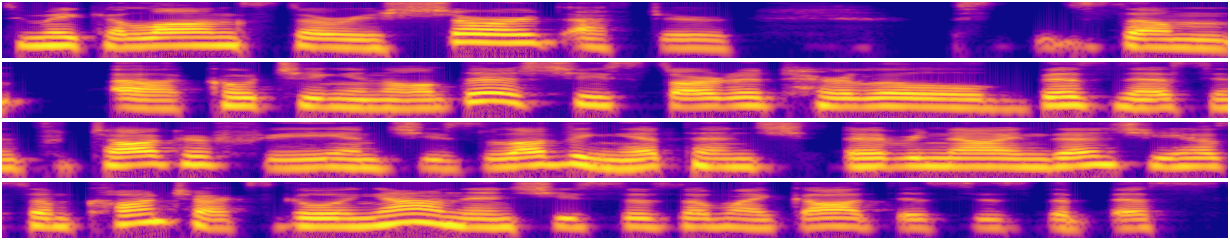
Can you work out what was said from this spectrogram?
to make a long story short, after some uh, coaching and all this, she started her little business in photography and she's loving it. And she, every now and then she has some contracts going on and she says, Oh my God, this is the best,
